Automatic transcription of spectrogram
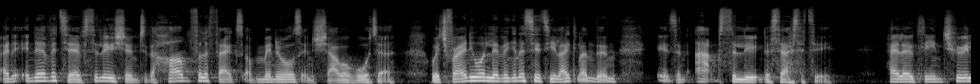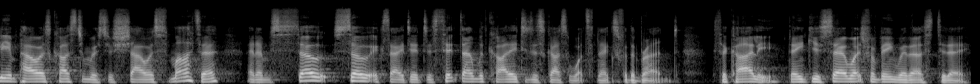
an innovative solution to the harmful effects of minerals in shower water, which for anyone living in a city like London is an absolute necessity. HelloKlean truly empowers customers to shower smarter, and I'm so, so excited to sit down with Carly to discuss what's next for the brand. So, Carly, thank you so much for being with us today.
